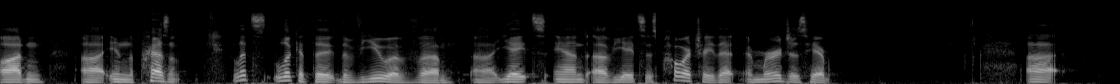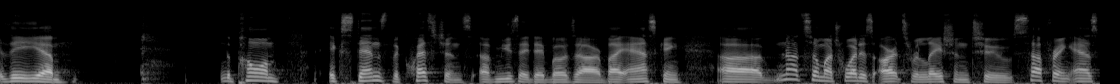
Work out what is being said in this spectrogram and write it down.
Auden uh, in the present. Let's look at the, the view of um, uh, Yeats and of Yeats's poetry that emerges here. The, um, the poem extends the questions of Musée des Beaux-Arts by asking uh, not so much what is art's relation to suffering as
